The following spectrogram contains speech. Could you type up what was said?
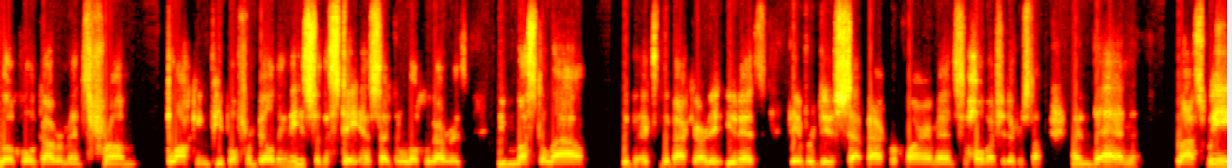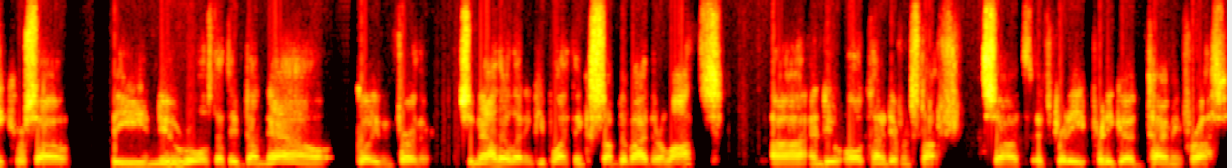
local governments from blocking people from building these. So the state has said to the local governments, you must allow the, the backyard units. They've reduced setback requirements, a whole bunch of different stuff. And then last week or so, the new rules that they've done now go even further. So now they're letting people, I think, subdivide their lots uh, and do all kind of different stuff. So it's it's pretty pretty good timing for us.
